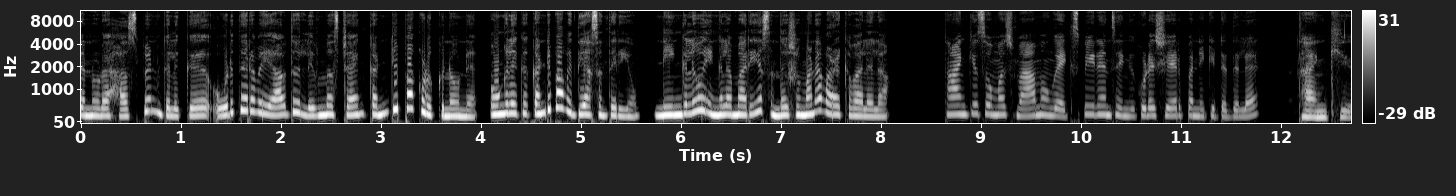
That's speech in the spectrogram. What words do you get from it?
தன்னோட ஹஸ்பண்ட்களுக்கு ஒரு தடவையாவது லிவ் மஸ்டாங் கண்டிப்பா கொடுக்கணும்னு. உங்களுக்கு கண்டிப்பா வித்தியாசம் தெரியும். நீங்களும் எங்கள மாதிரியே சந்தோஷமான வாழ்க்கை வாழலாம். Thank you so much ma'am உங்க எக்ஸ்பீரியன்ஸ் எங்க கூட ஷேர் பண்ணிக்கிட்டதுல. தேங்க்யூ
